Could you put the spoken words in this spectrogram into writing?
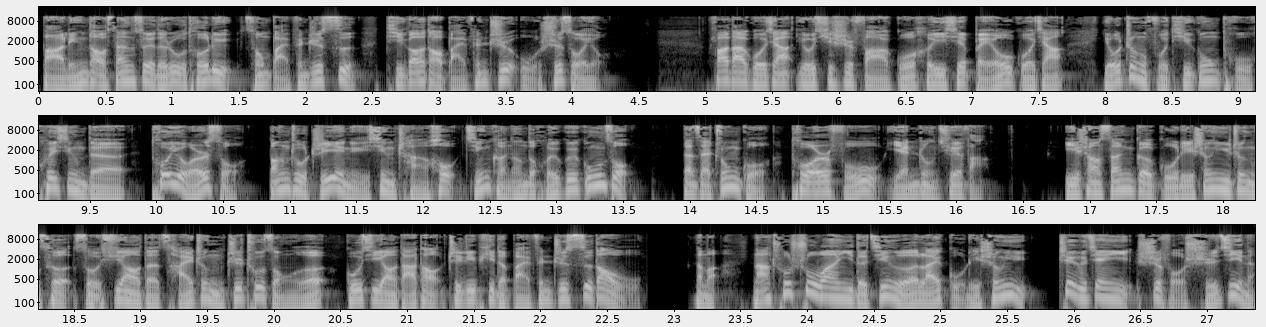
把零到三岁的入托率从百分之四提高到百分之五十左右。发达国家，尤其是法国和一些北欧国家，由政府提供普惠性的托幼儿所，帮助职业女性产后尽可能的回归工作。但在中国，托儿服务严重缺乏。以上三个鼓励生育政策所需要的财政支出总额，估计要达到 GDP 的百分之四到五。那么，拿出数万亿的金额来鼓励生育，这个建议是否实际呢？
